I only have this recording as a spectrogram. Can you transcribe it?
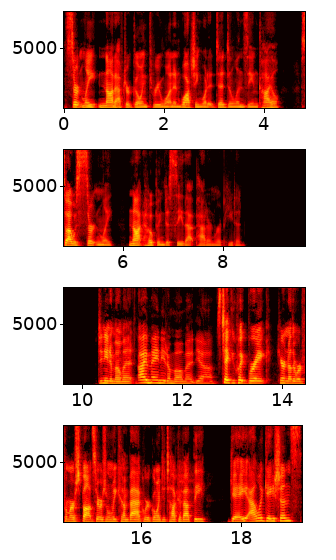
certainly not after going through one and watching what it did to Lindsay and Kyle, so I was certainly not hoping to see that pattern repeated. Do you need a moment? I may need a moment, yeah. Let's take a quick break. Hear another word from our sponsors. When we come back, we're going to talk about the gay allegations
